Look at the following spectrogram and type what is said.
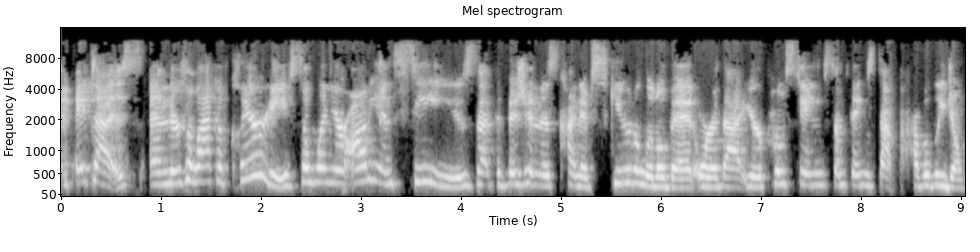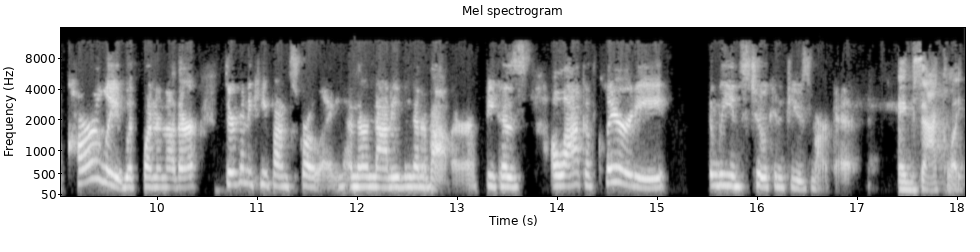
It does. And there's a lack of clarity. So when your audience sees that the vision is kind of skewed a little bit or that you're posting some things that probably don't correlate with one another, they're going to keep on scrolling and they're not even going to bother because a lack of clarity leads to a confused market. Exactly.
